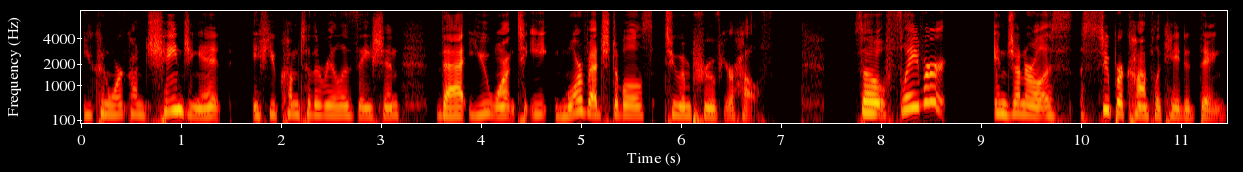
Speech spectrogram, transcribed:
you can work on changing it if you come to the realization that you want to eat more vegetables to improve your health. So, flavor in general is a super complicated thing.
